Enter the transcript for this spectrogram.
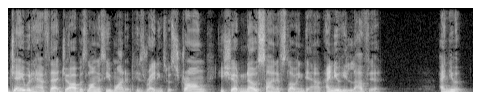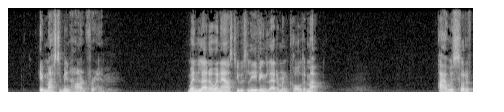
Jay would have that job as long as he wanted. His ratings were strong. He showed no sign of slowing down. I knew he loved it. I knew it must have been hard for him. When Leno announced he was leaving, Letterman called him up. I was sort of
